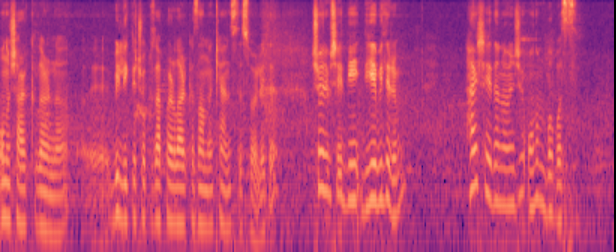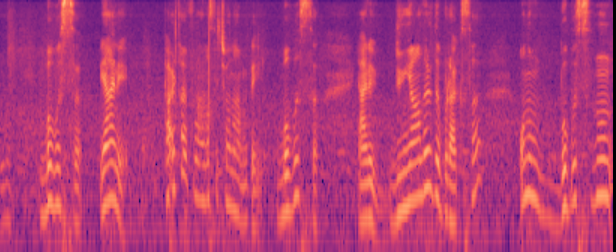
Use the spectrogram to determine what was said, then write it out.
Onun şarkılarını, e, birlikte çok güzel paralar kazandığını kendisi de söyledi. Şöyle bir şey diye- diyebilirim. Her şeyden önce onun babası babası yani Ferdi Tayfur olması hiç önemli değil. Babası. Yani dünyaları da bıraksa onun babasının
